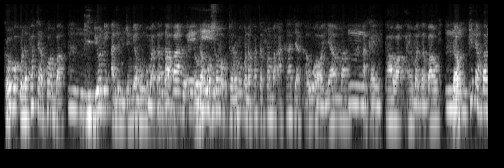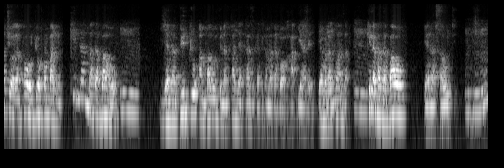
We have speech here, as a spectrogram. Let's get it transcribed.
kwa hivyo unapata ya kwamba Mm. gideoni alimjengea mungu madhabahu eh, na eh, unaposoma kuteremka unapata kwamba akaja akaua wanyama Mm. akaempower hayo madhabahu Mm. na kile ambacho yafaa ujua kwamba ni kila madhabahu Mm. yana vitu ambavyo vinafanya kazi katika madhabahu ha- yale jambo la Mhm. kwanza Mm. kila madhabahu yana sauti mm -hmm.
